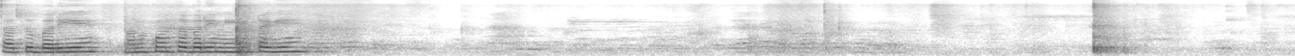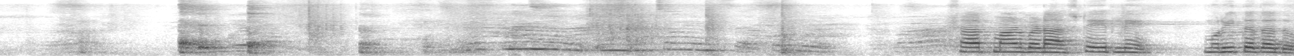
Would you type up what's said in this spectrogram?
ಸತ್ತು ಬರೀ, ಅನ್ಕೊಂತ ಬರೀ ನೀಟಾಗಿ. ಮಾಡಬೇಡ, ಅಷ್ಟೇ ಇರಲಿ. ಮುರಿತದದು.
